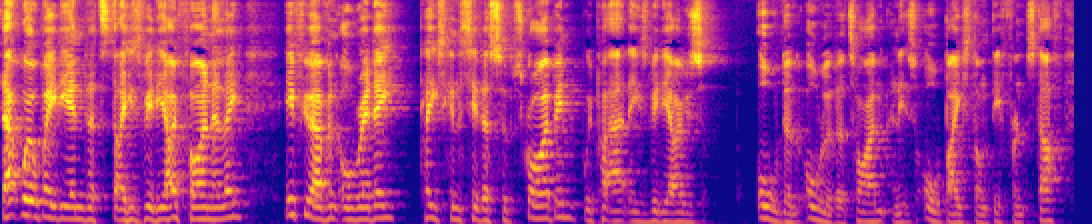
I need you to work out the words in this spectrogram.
That will be the end of today's video, finally. If you haven't already, please consider subscribing. We put out these videos all, the, all of the time, and it's all based on different stuff.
